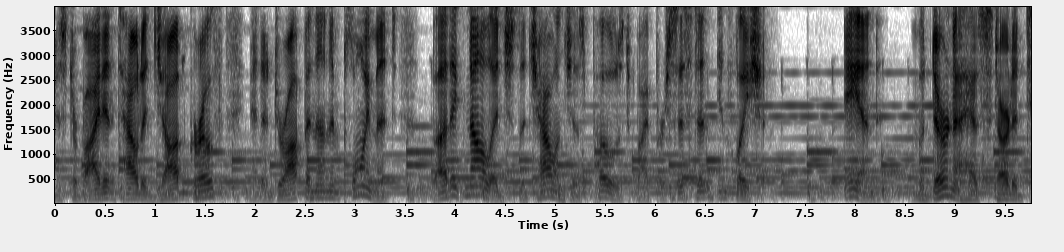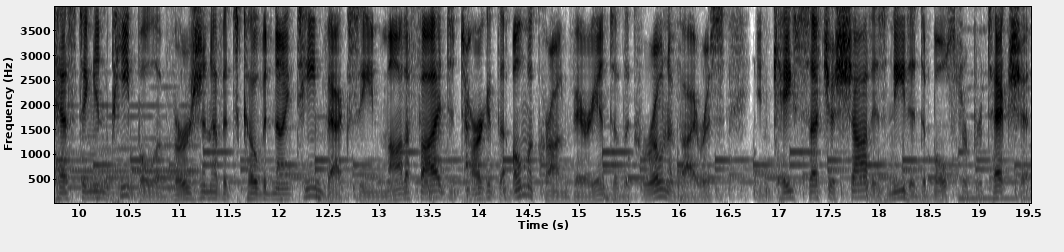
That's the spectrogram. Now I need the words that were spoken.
Mr. Biden touted job growth and a drop in unemployment, but acknowledged the challenges posed by persistent inflation. And Moderna has started testing in people a version of its COVID 19 vaccine modified to target the Omicron variant of the coronavirus in case such a shot is needed to bolster protection.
